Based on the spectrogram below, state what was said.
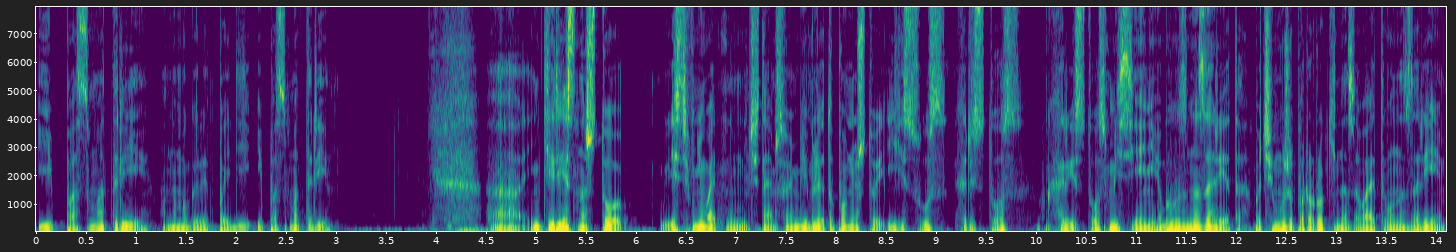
и посмотри. Он ему говорит, пойди и посмотри. А, интересно, что если внимательно мы читаем свою Библию, то помню, что Иисус Христос, Христос Мессия не был из Назарета. Почему же пророки называют его Назареем?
